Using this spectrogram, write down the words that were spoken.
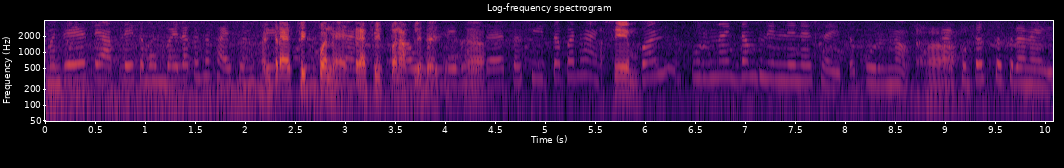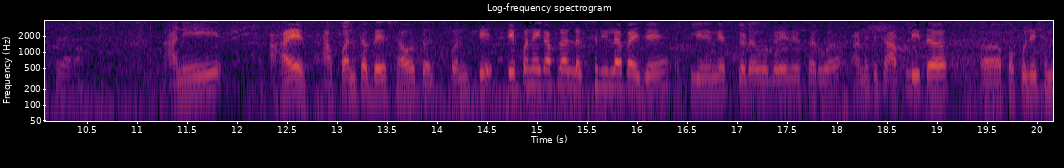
म्हणजे ते आपल्या इथं मुंबईला कसं फॅशन आणि traffic पण आहे, traffic पण आपल्यासारखं. हा. तशी इथं पण आहे. सेम पण पूर्ण एकदम क्लिनलीनेस आहे इथं पूर्ण. हा. काय कुठंच कचरा नाही दिसलाय आणि आहेच आपण तर बेस्ट आहोतच. पण ते ते पण एक आपला लक्ष दिला पाहिजे क्लिनिनेसकडं वगैरे ते सर्व. आणि तसं आपली इथं पॉप्युलेशन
